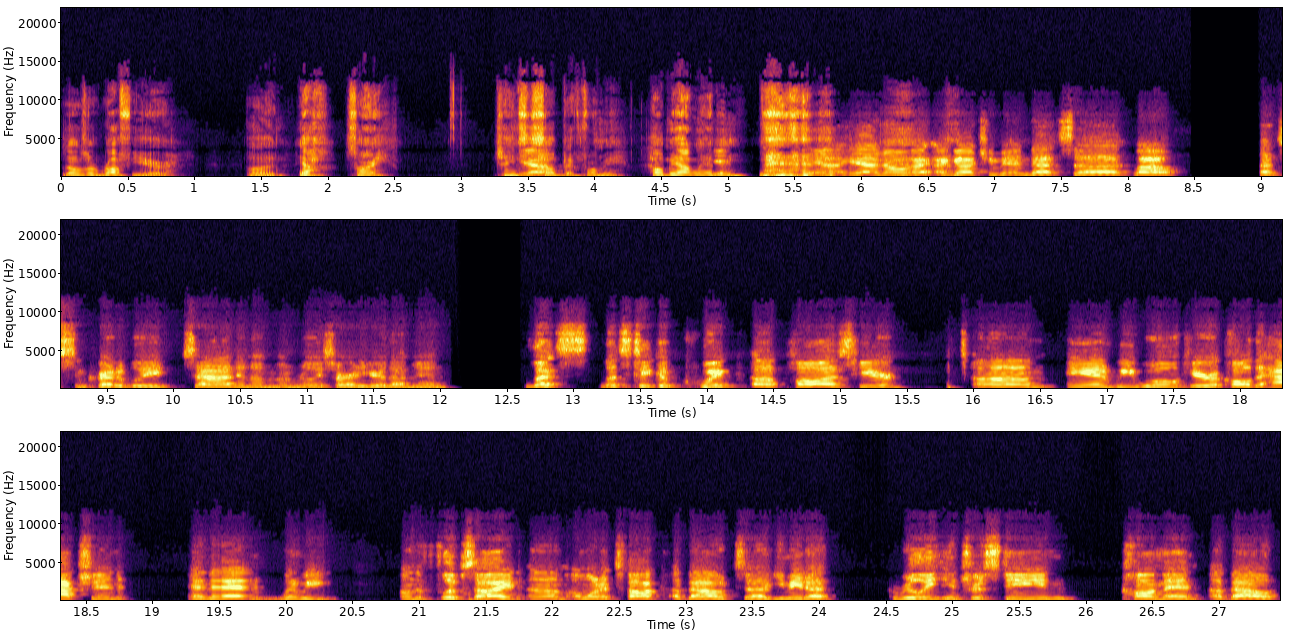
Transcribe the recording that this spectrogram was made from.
that was a rough year. But yeah, sorry. Change yeah. the subject for me. Help me out, Landon. Yeah, yeah, yeah, no, I, I got you, man. That's uh wow. That's incredibly sad and I'm I'm really sorry to hear that, man. Let's let's take a quick uh, pause here um, and we will hear a call to action. And then when we, on the flip side, um, I want to talk about uh, you made a, a really interesting comment about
